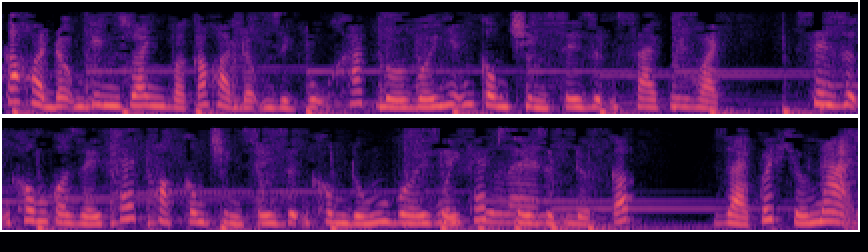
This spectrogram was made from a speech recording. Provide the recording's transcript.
các hoạt động kinh doanh và các hoạt động dịch vụ khác đối với những công trình xây dựng sai quy hoạch xây dựng không có giấy phép hoặc công trình xây dựng không đúng với giấy phép xây dựng được cấp, giải quyết khiếu nại,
